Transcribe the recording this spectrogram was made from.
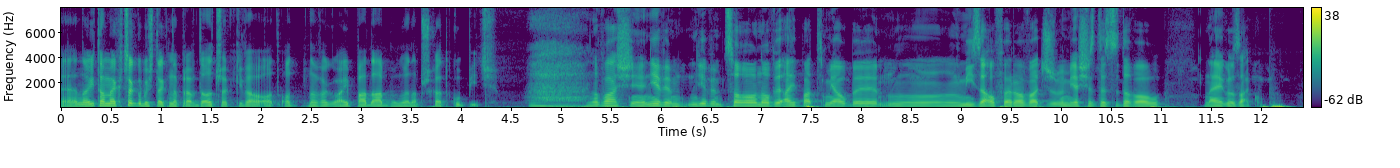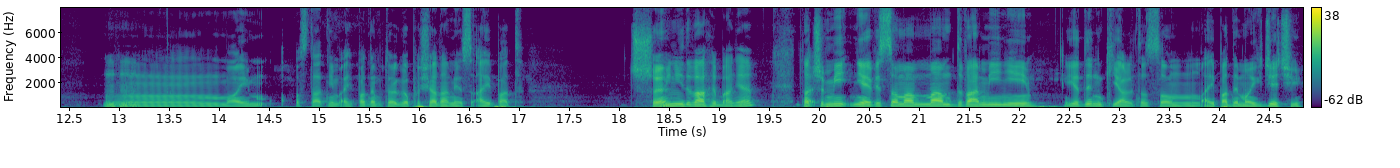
E, no i Tomek, czego byś tak naprawdę oczekiwał od, od nowego iPada, aby go na przykład kupić? No właśnie, nie wiem, nie wiem co nowy iPad miałby mm, mi zaoferować, żebym ja się zdecydował na jego zakup. Mhm. Mm, moim ostatnim iPadem, którego posiadam jest iPad 3. Mini 2 chyba, nie? Znaczy, mi, nie, wiesz co, mam, mam dwa mini jedynki, ale to są iPady moich dzieci.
